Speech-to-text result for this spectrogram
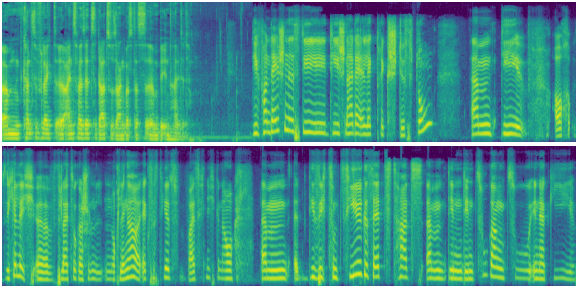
Ähm, kannst du vielleicht äh, ein, zwei Sätze dazu sagen, was das ähm, beinhaltet? Die Foundation ist die, die Schneider Electric Stiftung, ähm, die auch sicherlich äh, vielleicht sogar schon noch länger existiert, weiß ich nicht genau, ähm, die sich zum Ziel gesetzt hat, ähm, den, den Zugang zu Energie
